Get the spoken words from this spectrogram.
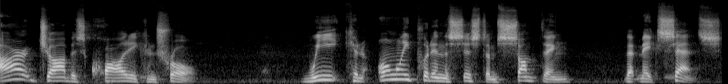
Our job is quality control. We can only put in the system something that makes sense.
